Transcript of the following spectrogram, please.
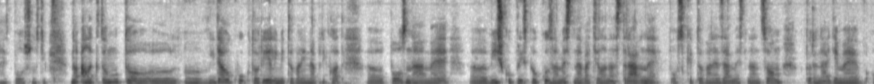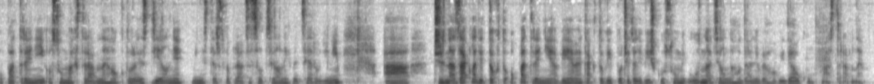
aj spoločnosti. No ale k tomuto e, výdavku, ktorý je limitovaný, napríklad e, poznáme e, výšku príspevku zamestnávateľa na strávne poskytované zamestnancom, ktoré nájdeme v opatrení o sumách strávneho, ktoré je z dielne Ministerstva práce, sociálnych vecí a rodiny. A čiže na základe tohto opatrenia vieme takto vypočítať výšku sumy uznateľného daňového výdavku na strávne.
